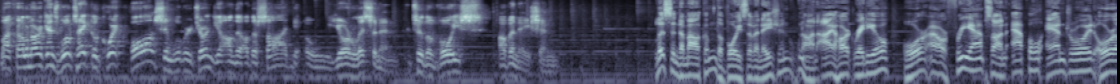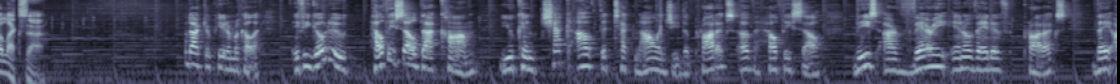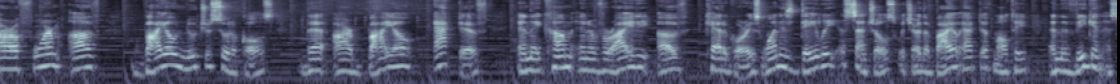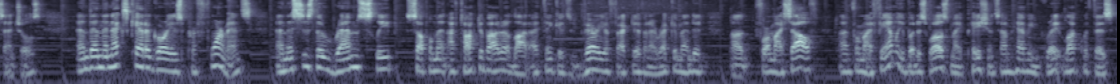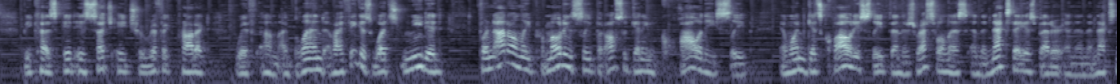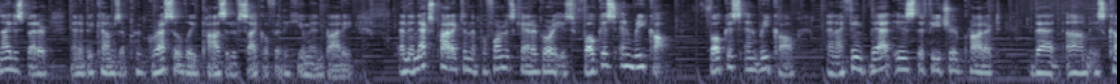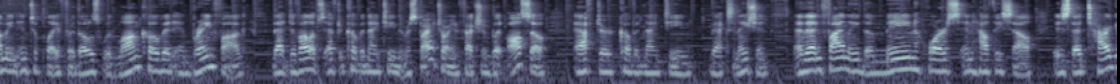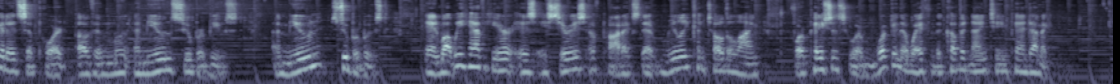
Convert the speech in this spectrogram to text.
My fellow Americans, we'll take a quick pause and we'll return to you on the other side. Oh, you're listening to The Voice of a Nation. Listen to Malcolm, the voice of a nation, on iHeartRadio or our free apps on Apple, Android, or Alexa. Dr. Peter McCullough. If you go to healthycell.com, you can check out the technology, the products of Healthy Cell. These are very innovative products. They are a form of bionutraceuticals that are bioactive and they come in a variety of categories. One is daily essentials, which are the bioactive multi and the vegan essentials. And then the next category is performance, and this is the REM sleep supplement. I've talked about it a lot. I think it's very effective, and I recommend it uh, for myself and for my family, but as well as my patients. I'm having great luck with this because it is such a terrific product with um, a blend of, I think, is what's needed for not only promoting sleep, but also getting quality sleep. And when gets quality sleep, then there's restfulness, and the next day is better, and then the next night is better, and it becomes a progressively positive cycle for the human body. And the next product in the performance category is Focus and Recall. Focus and Recall. And I think that is the featured product that um, is coming into play for those with long COVID and brain fog that develops after COVID 19, the respiratory infection, but also after COVID 19 vaccination. And then finally, the main horse in Healthy Cell is the targeted support of Immune Super Boost. Immune Super Boost. And what we have here is a series of products that really can toe the line for patients who are working their way through the COVID 19 pandemic,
